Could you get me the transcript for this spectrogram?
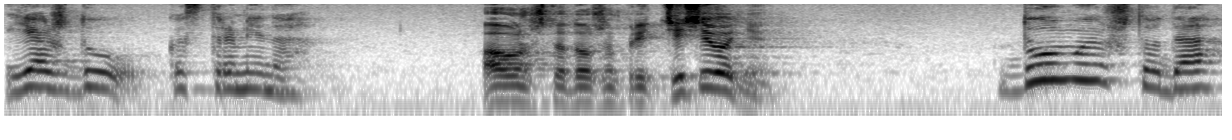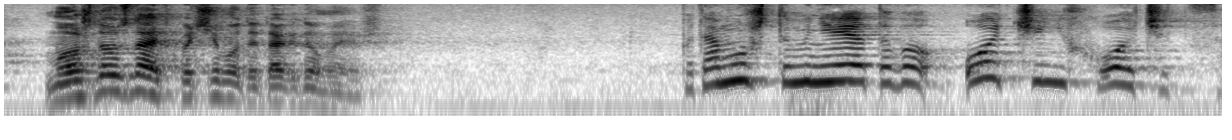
Я жду Костромина. А он что, должен прийти сегодня? Думаю, что да. Можно узнать, почему ты так думаешь? Потому что мне этого очень хочется.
